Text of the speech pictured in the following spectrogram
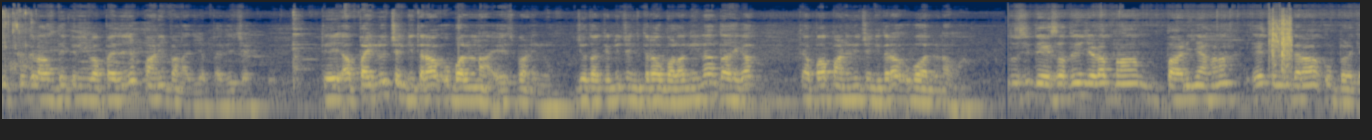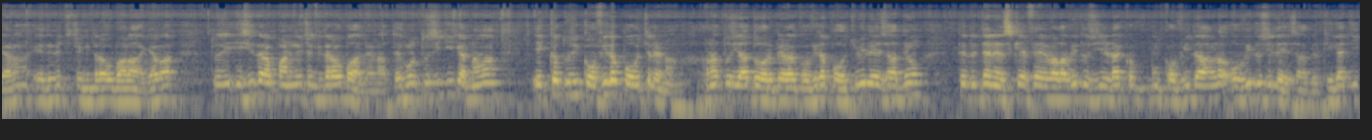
ਇੱਕ ਗਲਾਸ ਦੇ ਕਰੀਬ ਆਪਾਂ ਇਹਦੇ 'ਚ ਪਾਣੀ ਪਾਣਾ ਜੀ, ਆਪਾਂ ਇਹਦੇ 'ਚ। ਤੇ ਆਪਾਂ ਇਹਨੂੰ ਚੰਗੀ ਤਰ੍ਹਾਂ ਉਬਾਲਣਾ ਇਸ ਪਾਣੀ ਨੂੰ। ਜਦੋਂ ਤੱਕ ਇਹਨੂੰ ਚੰਗੀ ਤਰ੍ਹਾਂ ਉਬਾਲਾ ਨਹੀਂ ਨਾ ਆਉਂਦਾ ਹੈਗਾ, ਤੇ ਆਪਾਂ ਪਾਣੀ ਨੂੰ ਚੰਗੀ ਤਰ੍ਹਾਂ ਉਬਾਲਣਾ ਵਾ। ਤੁਸੀਂ ਦੇਖ ਸਕਦੇ ਹੋ ਜਿਹੜਾ ਆਪਣਾ ਪਾਣੀ ਆ ਹਨਾ, ਇਹ ਚੰਗੀ ਤਰ੍ਹਾਂ ਉਬਲ ਗਿਆ ਨਾ ਇਹਦੇ ਵਿੱਚ ਚੰਗੀ ਤਰ੍ਹਾਂ ਉਬਾਲਾ ਆ ਗਿਆ ਵਾ। ਤੁਸੀਂ ਇਸੇ ਤਰ੍ਹਾਂ ਪਾਣੀ ਨੂੰ ਚੰਗੀ ਤਰ੍ਹਾਂ ਉਬਾਲ ਲੈਣਾ। ਤੇ ਹੁਣ ਤੁਸੀਂ ਕੀ ਕਰਨਾ ਵਾ, ਇੱਕ ਤੁਸੀਂ ਕੌਫੀ ਦਾ ਪਾਊਚ ਲੈਣਾ ਹਨਾ, ਤੁਸੀਂ ਆ 2 ਰੁਪਏ ਵਾਲਾ ਕੌਫੀ ਦਾ ਪਾਊਚ ਵੀ ਲੈ ਸਕਦੇ ਹੋ, ਤੇ ਦੂਜਾ ਨੈਸਕੈਫੇ ਵਾਲਾ ਵੀ ਤੁਸੀਂ ਜਿਹੜਾ ਕਾਫੀ ਦਾ ਹਨਾ, ਉਹ ਵੀ ਤੁਸੀਂ ਲੈ ਸਕਦੇ ਹੋ, ਠੀਕ ਆ ਜੀ?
